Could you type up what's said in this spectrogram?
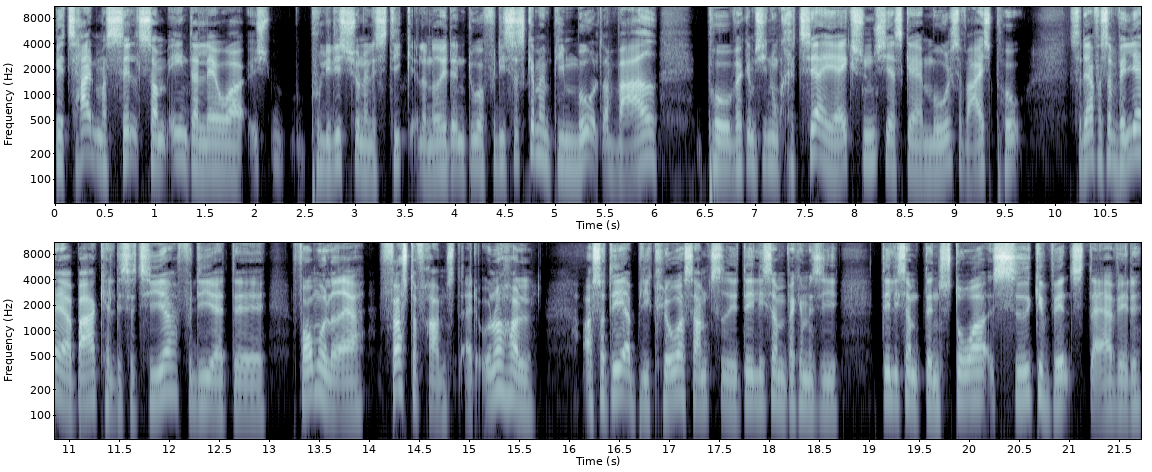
betegne mig selv som en, der laver øh, politisk journalistik eller noget i den dur, fordi så skal man blive målt og vejet på, hvad kan man sige, nogle kriterier, jeg ikke synes, jeg skal måles og vejes på. Så derfor så vælger jeg bare at kalde det satire, fordi at øh, formålet er først og fremmest at underholde, og så det at blive klogere samtidig, det er ligesom, hvad kan man sige, det er ligesom den store sidegevinst, der er ved det.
